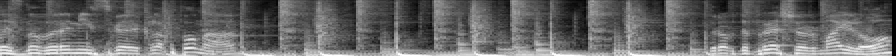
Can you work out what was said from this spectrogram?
To jest nowy remix e, Claptona. Drop the Pressure Milo.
